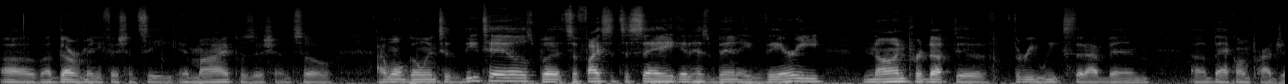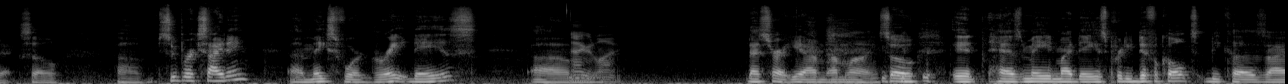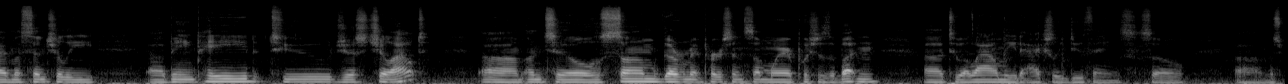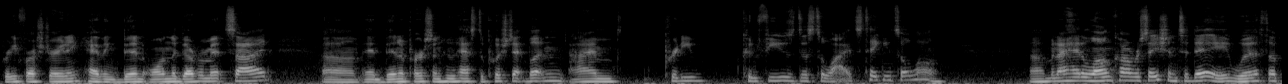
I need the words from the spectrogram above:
of a government efficiency in my position. So, I won't go into the details, but suffice it to say, it has been a very non productive three weeks that I've been uh, back on project. So, um, super exciting. Uh, makes for great days. Um, now you're lying. That's right. Yeah, I'm, I'm lying. So it has made my days pretty difficult because I'm essentially uh, being paid to just chill out um, until some government person somewhere pushes a button uh, to allow me to actually do things. So um, it's pretty frustrating. Having been on the government side um, and been a person who has to push that button, I'm pretty confused as to why it's taking so long. Um, and I had a long conversation today with a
